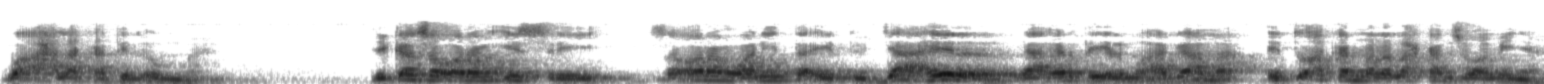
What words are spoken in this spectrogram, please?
wa ahlakatil ummah. Jika seorang istri, seorang wanita itu jahil, nggak ngerti ilmu agama, itu akan melelahkan suaminya.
